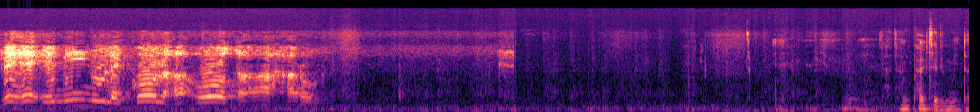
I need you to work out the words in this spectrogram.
והאמינו לקול האות האחרון. 8절입니다.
